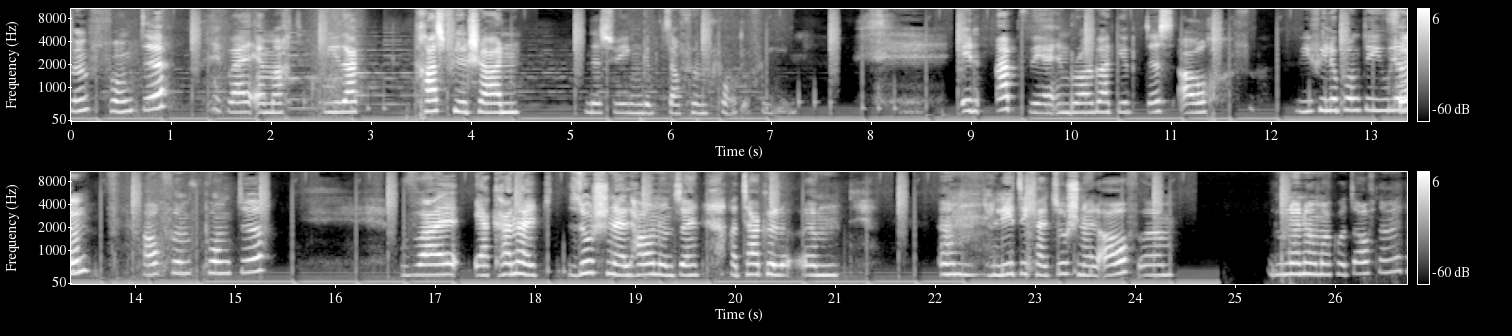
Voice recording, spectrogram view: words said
5 Punkte, weil er macht, wie gesagt, krass viel Schaden. Deswegen gibt es da 5 Punkte für ihn. In Abwehr in Brawlball gibt es auch wie viele Punkte, Julian? Fünf. Auch 5 Punkte. Weil er kann halt so schnell hauen und sein Attacke ähm, ähm, lädt sich halt so schnell auf. Ähm, Julian, hör mal kurz auf damit.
